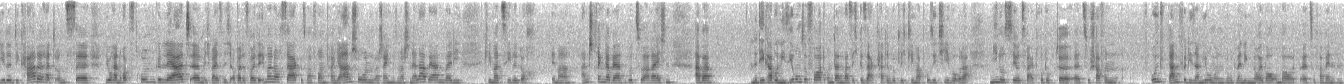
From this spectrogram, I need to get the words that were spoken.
jede Dekade hat uns äh, Johann Rockström gelehrt. Ähm, ich weiß nicht, ob er das heute immer noch sagt. Das war vor ein paar Jahren schon. Wahrscheinlich müssen wir schneller werden, weil die Klimaziele doch immer anstrengender werden, wird zu erreichen. Aber eine Dekarbonisierung sofort und dann, was ich gesagt hatte, wirklich klimapositive oder minus CO2-Produkte äh, zu schaffen, und dann für die Sanierung und notwendigen Neubau, Umbau äh, zu verwenden.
